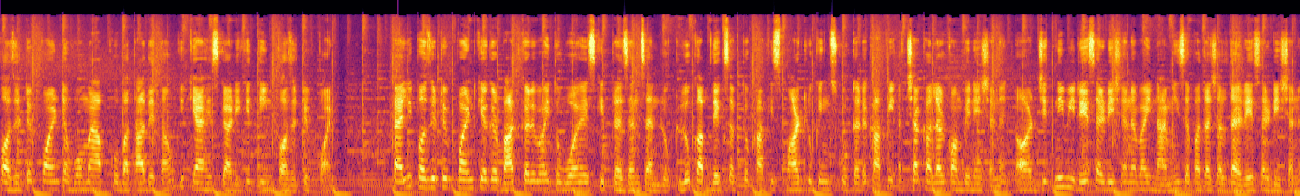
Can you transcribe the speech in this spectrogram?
पॉजिटिव पॉइंट है, वो मैं आपको बता देता हूँ कि क्या है इस गाड़ी के तीन पॉजिटिव पॉइंट पहली पॉजिटिव पॉइंट की अगर बात करें भाई तो वो है इसकी प्रेजेंस एंड लुक लुक आप देख सकते हो, काफ़ी स्मार्ट लुकिंग स्कूटर है, काफ़ी अच्छा कलर कॉम्बिनेशन है और जितनी भी रेस एडिशन है भाई, नाम ही से पता चलता है रेस एडिशन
